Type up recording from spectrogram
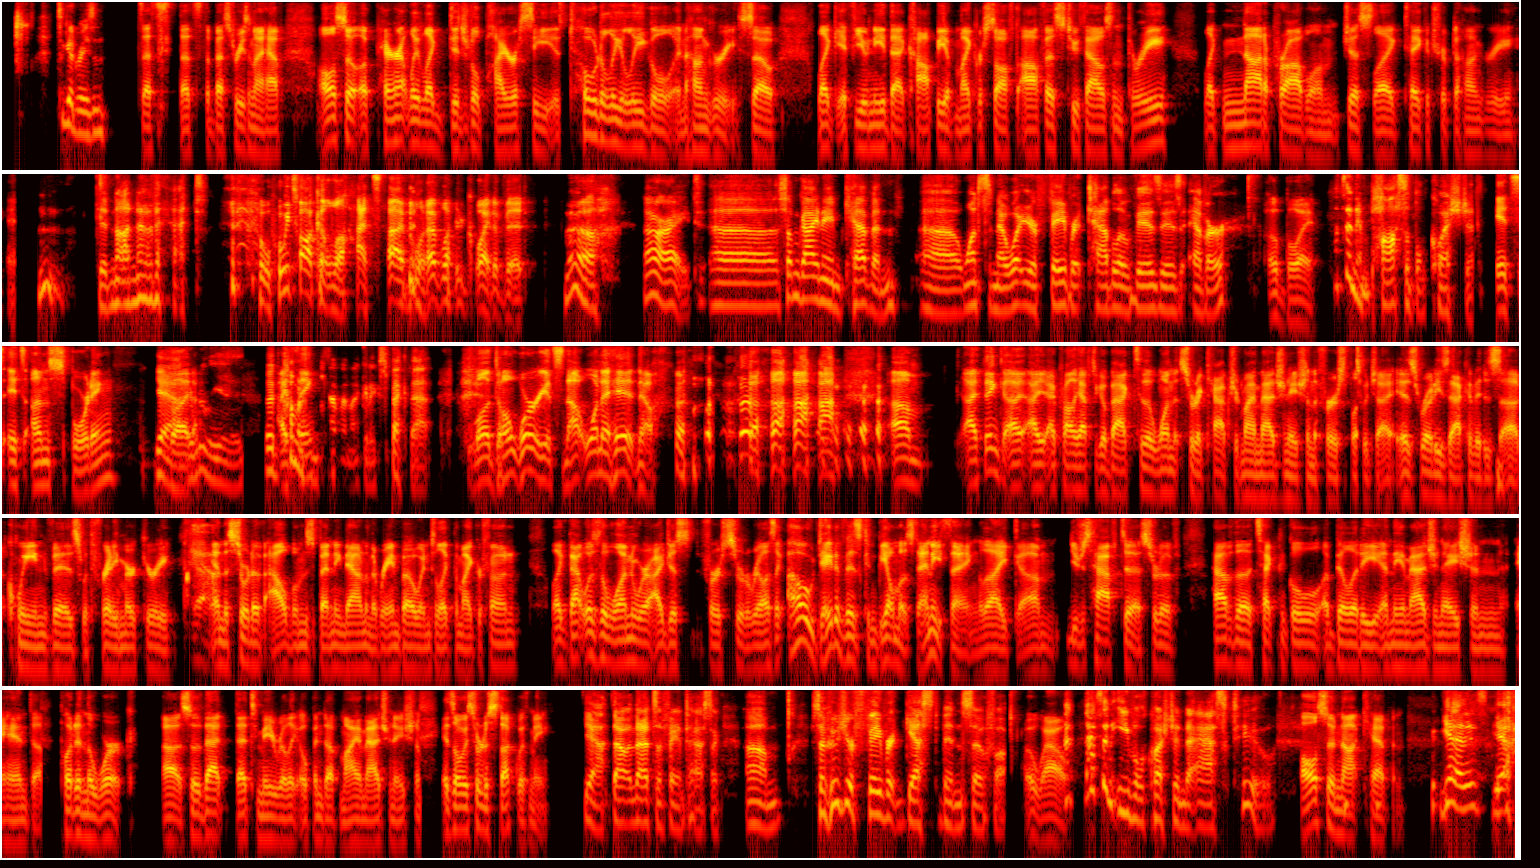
It's a good reason. That's that's the best reason I have. Also, apparently, like digital piracy is totally legal in Hungary. So, like, if you need that copy of Microsoft Office 2003, like, not a problem. Just like take a trip to Hungary. Hmm. Did not know that. we talk a lot. I've, I've learned quite a bit. Oh, all right. Uh, some guy named Kevin uh, wants to know what your favorite Tableau Viz is ever. Oh boy, that's an impossible question. It's it's unsporting. Yeah, it really is. But coming think, from Kevin, I could expect that. Well, don't worry, it's not one a hit. No. um, I think I, I, probably have to go back to the one that sort of captured my imagination in the first place, which I, is Rody Zakovich's uh, Queen Viz with Freddie Mercury yeah. and the sort of albums bending down in the rainbow into like the microphone. Like that was the one where I just first sort of realized like, oh, data viz can be almost anything. Like um, you just have to sort of have the technical ability and the imagination and uh, put in the work. Uh, so that that to me really opened up my imagination. It's always sort of stuck with me. Yeah, that, that's a fantastic. Um, so who's your favorite guest been so far? Oh wow, that's an evil question to ask too. Also, not Kevin. yeah, it is. Yeah.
